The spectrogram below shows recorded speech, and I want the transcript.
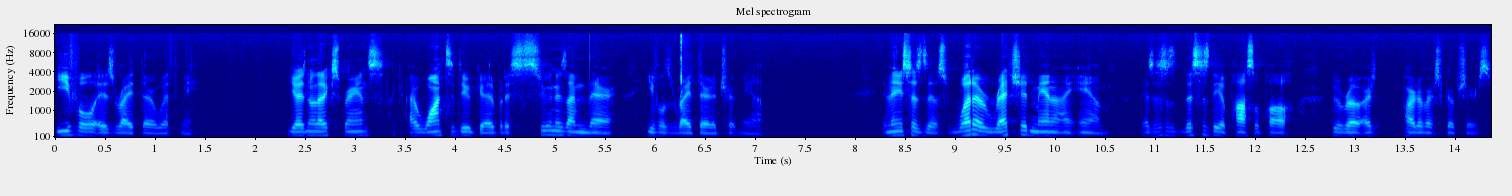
evil is right there with me. You guys know that experience? Like, I want to do good, but as soon as I'm there, evil's right there to trip me up. And then he says this What a wretched man I am. Guys, this is, this is the Apostle Paul who wrote our, part of our scriptures.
